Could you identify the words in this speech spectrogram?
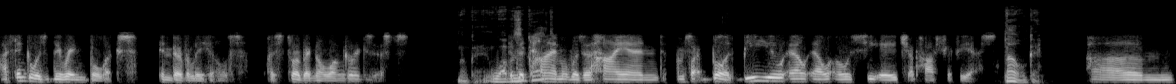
I think it was they were in Bullocks in Beverly Hills, a store that no longer exists. Okay. What was At it the called? time, it was a high end. I'm sorry, Bullock. B U L L O C H apostrophe S. Oh, okay. Um,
